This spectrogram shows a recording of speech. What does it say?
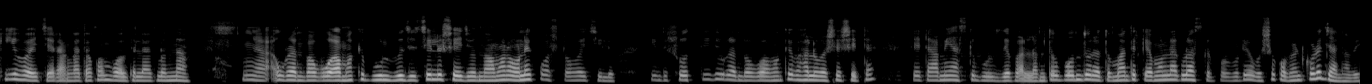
কি হয়েছে?" রাঙ্গা তখন বলতে লাগল, "না, উড়ানবাবু আমাকে ভুল বুঝেছিল সেই জন্য আমার অনেক কষ্ট হয়েছিল। কিন্তু সত্যি যে উড়ানবাবু আমাকে ভালোবাসে সেটা, সেটা আমি আজকে বুঝতে পারলাম।" তো বন্ধুরা তোমাদের কেমন লাগল আজকের পর্বটি অবশ্যই কমেন্ট করে জানাবে।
